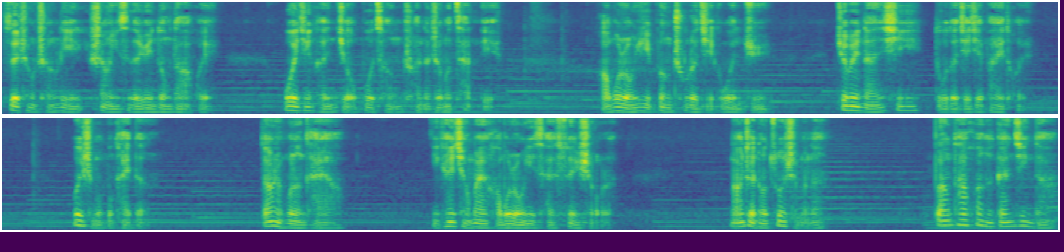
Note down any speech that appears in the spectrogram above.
自从城里上一次的运动大会，我已经很久不曾喘得这么惨烈。好不容易蹦出了几个问句，就被南希堵得节节败退。为什么不开灯？当然不能开啊！你看小麦好不容易才碎手了，拿枕头做什么呢？帮他换个干净的。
